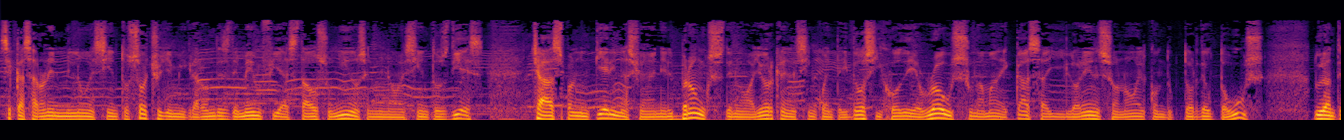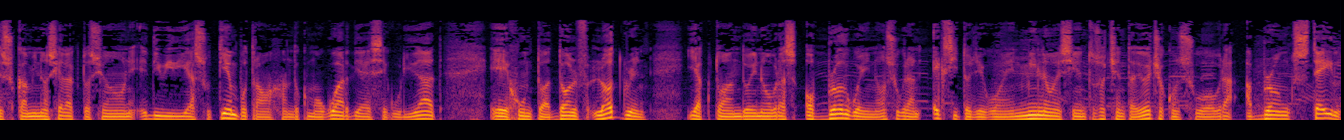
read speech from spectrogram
se casaron en 1908 y emigraron desde Menfi a Estados Unidos en 1910. Chas Palmentieri nació en el Bronx de Nueva York en el 52, hijo de Rose, una ama de casa, y Lorenzo, ¿no? el conductor de autobús. Durante su camino hacia la actuación eh, dividía su tiempo trabajando como guardia de seguridad eh, junto a Dolph Lundgren y actuando en obras off-Broadway. ¿no? Su gran éxito llegó en 1988 con su obra A Bronx Tale.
